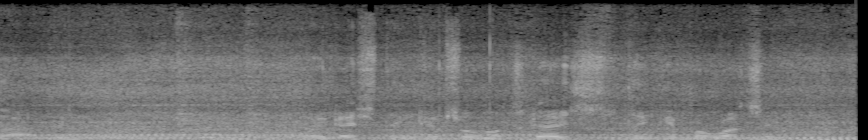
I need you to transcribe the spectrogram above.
Sa atin. Okay guys, thank you so much guys. Thank you for watching.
